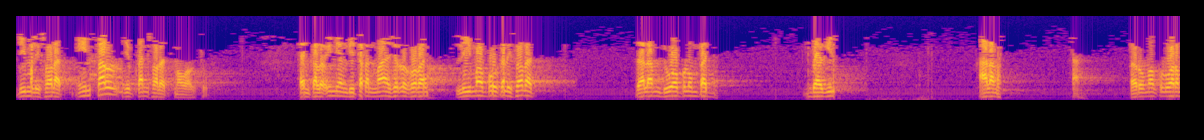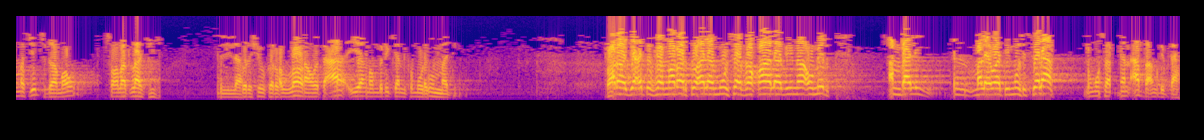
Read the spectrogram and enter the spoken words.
lima kali salat. Ini sal wajibkan salat lima waktu. Dan kalau ini yang ditekan masyarakat Quran lima puluh kali salat dalam dua puluh empat bagi alam Baru mau keluar masjid sudah mau sholat lagi. Alhamdulillah bersyukur Allah ta'ala yang memberikan kemudahan umat ini. Faraja'tu famarartu ala Musa faqala bima umirt. Kembali melewati Musa salam. Musa dengan apa yang diperintah?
